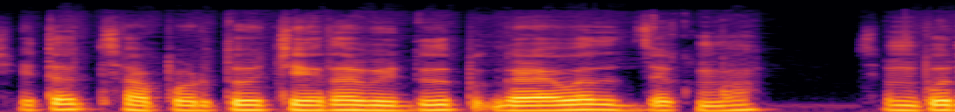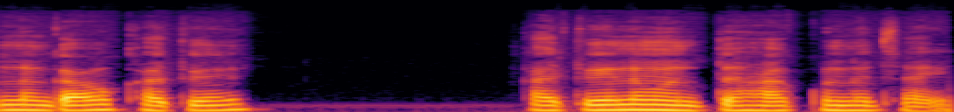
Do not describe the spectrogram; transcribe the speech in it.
शेतात सापडतो. चेहरा विद्युत गळ्यावर जखमा. संपूर्ण गाव खात्री खात्रीनं म्हणतं हा खूनच आहे.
